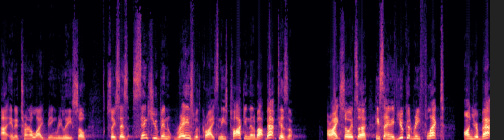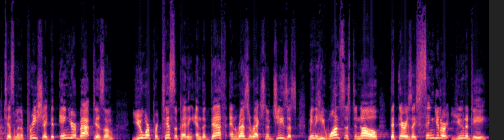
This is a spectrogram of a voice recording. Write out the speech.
uh, in eternal life being released. So, so he says, since you've been raised with Christ, and he's talking then about baptism. All right, so it's a, he's saying if you could reflect on your baptism and appreciate that in your baptism, you were participating in the death and resurrection of Jesus, meaning he wants us to know that there is a singular unity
